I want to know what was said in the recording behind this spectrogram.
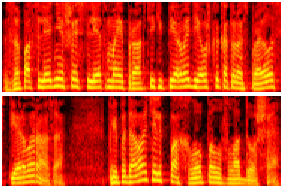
За последние шесть лет в моей практике первая девушка, которая справилась с первого раза. Преподаватель похлопал в ладоши.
